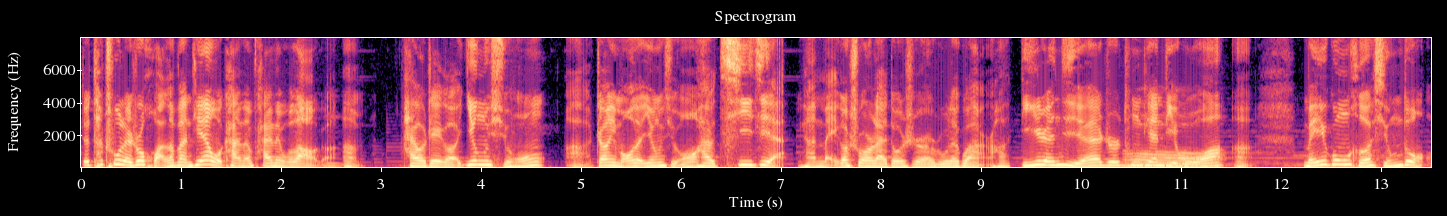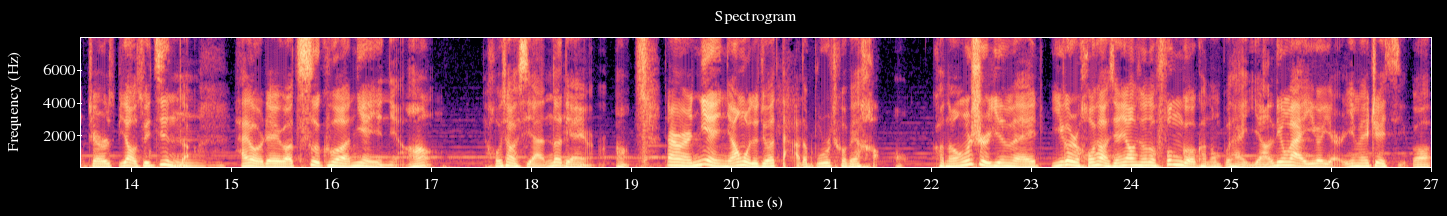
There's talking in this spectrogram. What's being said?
就他出来时候缓了半天，我看他拍那 vlog 啊，还有这个英雄。啊，张艺谋的英雄，还有七剑，你看每个说出来都是如雷贯耳哈。狄仁杰之通天帝国啊，湄公河行动，这是比较最近的。还有这个刺客聂隐娘，侯孝贤的电影啊。但是聂隐娘我就觉得打的不是特别好，可能是因为一个是侯孝贤要求的风格可能不太一样，另外一个也是因为这几个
